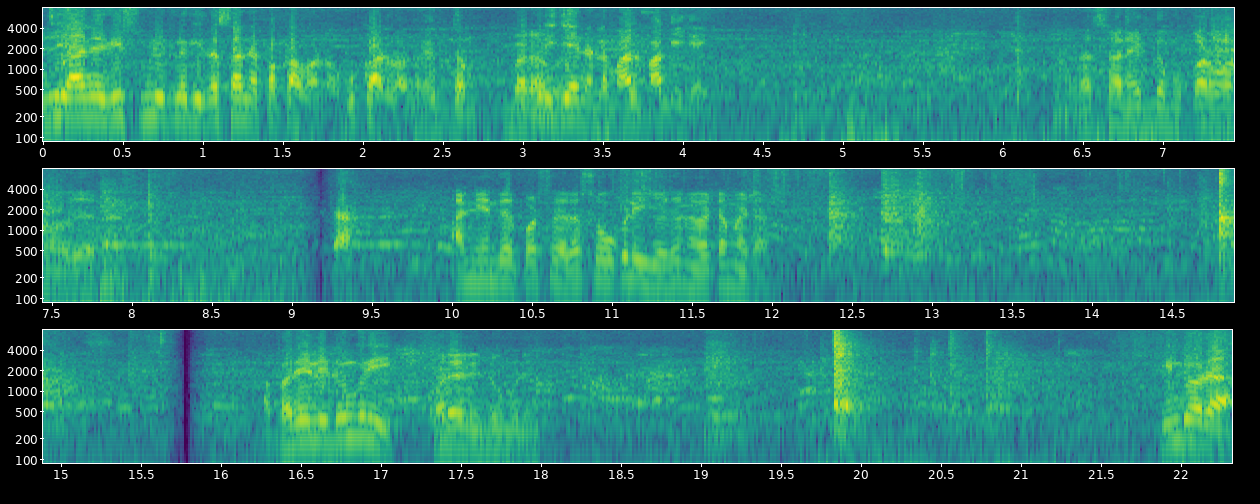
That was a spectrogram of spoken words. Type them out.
હજી આને વીસ મિનિટ લગી રસાને પકાવવાનો ઉકાળવાનો એકદમ. બરાબર. જાય એટલે માલ પાકી જાય. રસાને એકદમ ઉકાળવાનો છે. આની અંદર પડશે રસો ઉકળી ગયો છે ને હવે ટમેટા. આ ભરેલી ડુંગળી. ભરેલી ડુંગળી. ટિંડોરા.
